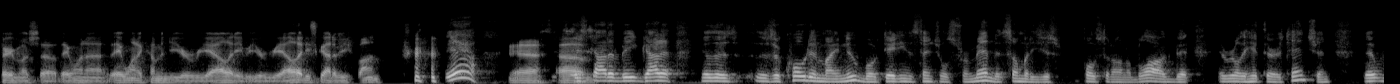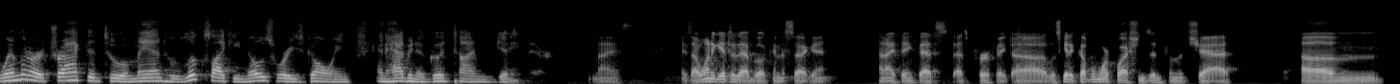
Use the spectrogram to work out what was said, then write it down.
Very much so. They want to they want to come into your reality, but your reality's got to be fun. yeah, yeah. It's, um, it's got to be got to. You know, there's there's a quote in my new book, Dating Essentials for Men, that somebody just posted on a blog that it really hit their attention that women are attracted to a man who looks like he knows where he's going and having a good time getting there. Nice. Yes, I want to get to that book in a second, and I think that's that's perfect. Uh, let's get a couple more questions in from the chat. Um,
